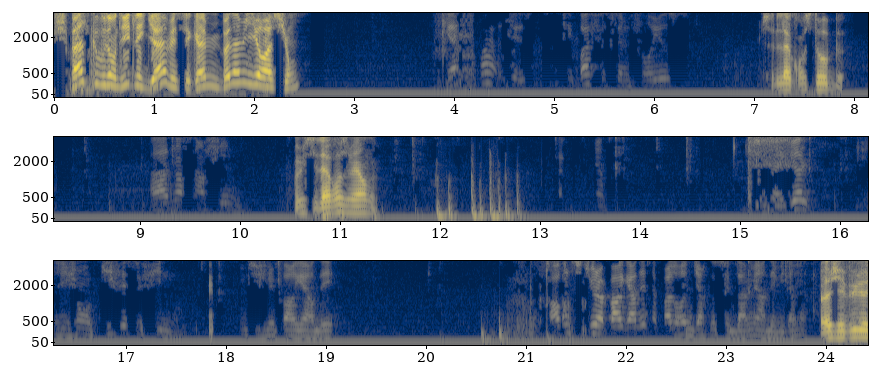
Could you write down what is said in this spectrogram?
Je sais pas ce que vous en dites les gars, mais c'est quand même une bonne amélioration. C'est quoi, Fast and Furious? C'est de la grosse daube. Ah non, c'est un film. Oui, c'est de la grosse merde. Ma gueule, les gens ont kiffé ce film. Même si je l'ai pas regardé. Par contre, si tu l'as pas regardé, t'as pas le droit de dire que c'est de la merde, évidemment. Ouais, j'ai vu le.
